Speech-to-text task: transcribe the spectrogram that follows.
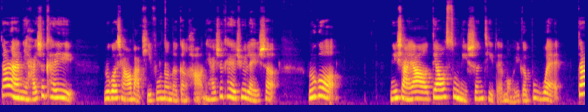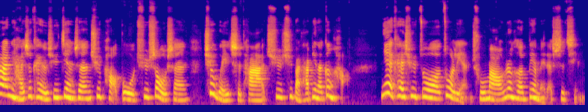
当然，你还是可以，如果想要把皮肤弄得更好，你还是可以去镭射。如果你想要雕塑你身体的某一个部位，当然你还是可以去健身、去跑步、去瘦身、去维持它、去去把它变得更好。你也可以去做做脸、除毛，任何变美的事情。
